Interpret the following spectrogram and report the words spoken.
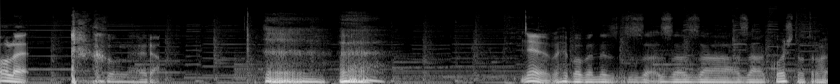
Chole... Cholera. Nie wiem, chyba będę za, za, za, za głośno trochę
